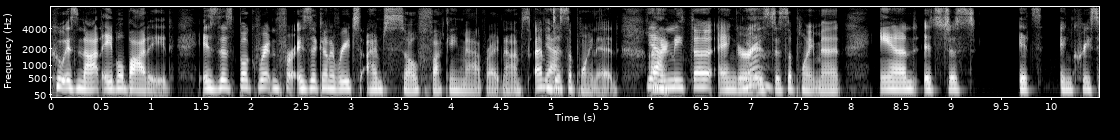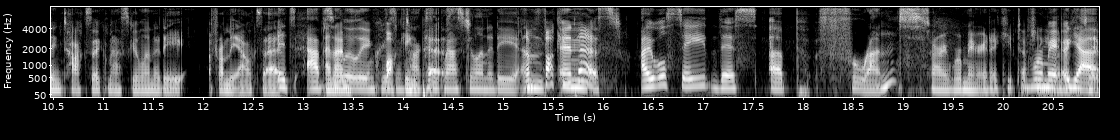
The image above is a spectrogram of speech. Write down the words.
who is not able-bodied? Is this book written for is it going to reach I'm so fucking mad right now. I'm I'm Yeah. disappointed. Yeah. Underneath the anger Yeah. is disappointment and it's just it's increasing toxic masculinity from the outset. It's absolutely increasing fucking toxic pissed. masculinity. I'm And- fucking and pissed. I will say this up front. Sorry, we're married. I keep touching We're you ma- the yeah,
